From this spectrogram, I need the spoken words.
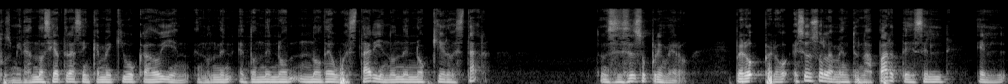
pues mirando hacia atrás en qué me he equivocado y en, dónde, dónde no, no debo estar y en dónde no quiero estar. Entonces eso primero. Pero, pero eso es solamente una parte, es el, el,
